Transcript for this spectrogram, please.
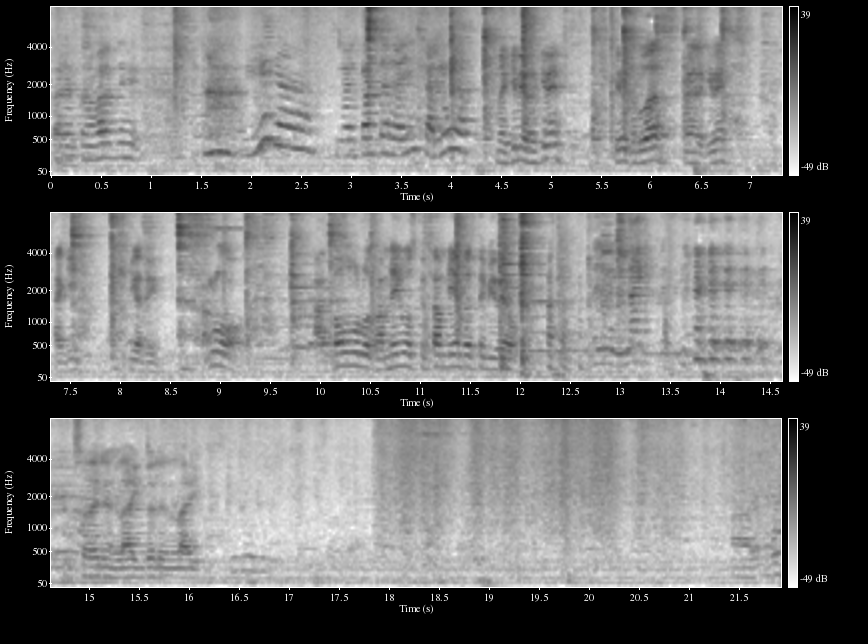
Para acabar de... Mira, no alcanza de ahí, saluda. Ven aquí, ven, aquí ven. ¿Quieres saludar? Ven, aquí ven. Aquí. Fíjate. Saludos a todos los amigos que están viendo este video. Denle like. Denle like, denle like. A ver, ¿vos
